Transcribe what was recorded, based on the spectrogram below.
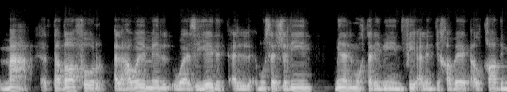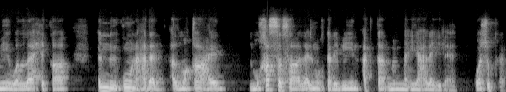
مع تضافر العوامل وزيادة المسجلين من المغتربين في الانتخابات القادمة واللاحقة إنه يكون عدد المقاعد المخصصة للمغتربين أكثر مما هي عليه الآن. وشكرا.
